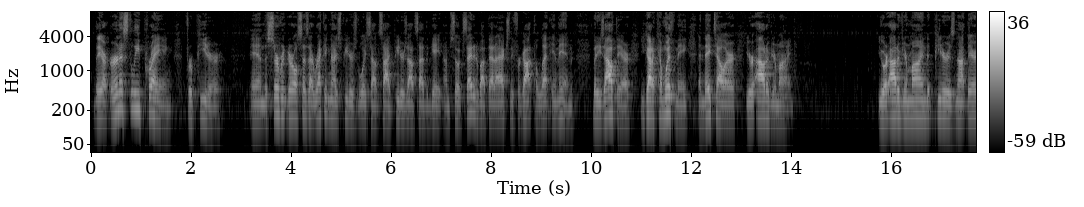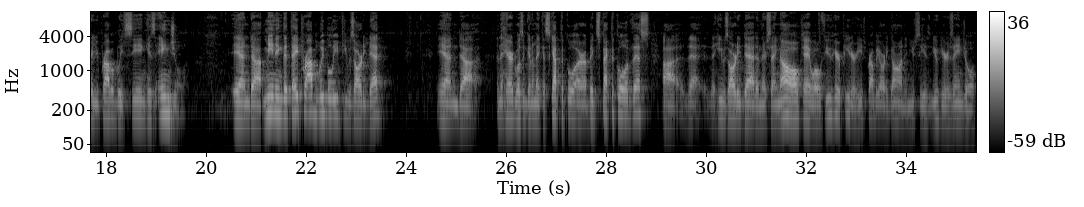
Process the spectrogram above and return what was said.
They are earnestly praying for peter. And the servant girl says, I recognize Peter's voice outside. Peter's outside the gate. I'm so excited about that, I actually forgot to let him in but he's out there. You got to come with me. And they tell her, You're out of your mind. You are out of your mind. Peter is not there. You're probably seeing his angel. And uh, meaning that they probably believed he was already dead. And, uh, and the Herod wasn't going to make a skeptical or a big spectacle of this, uh, that, that he was already dead. And they're saying, No, okay, well, if you hear Peter, he's probably already gone, and you, see his, you hear his angel.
